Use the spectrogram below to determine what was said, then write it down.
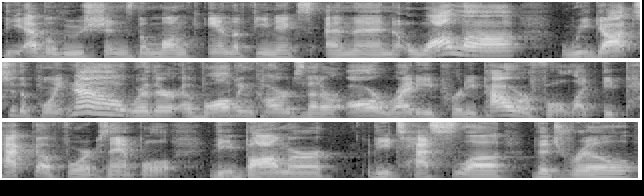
the Evolutions, the Monk, and the Phoenix. And then voila! we got to the point now where they're evolving cards that are already pretty powerful, like the P.E.K.K.A., for example, the Bomber, the Tesla, the Drill,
